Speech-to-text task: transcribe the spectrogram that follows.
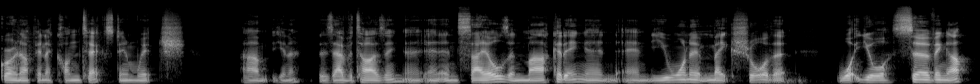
grown up in a context in which, um, you know, there's advertising and, and, and sales and marketing, and and you want to make sure that what you're serving up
